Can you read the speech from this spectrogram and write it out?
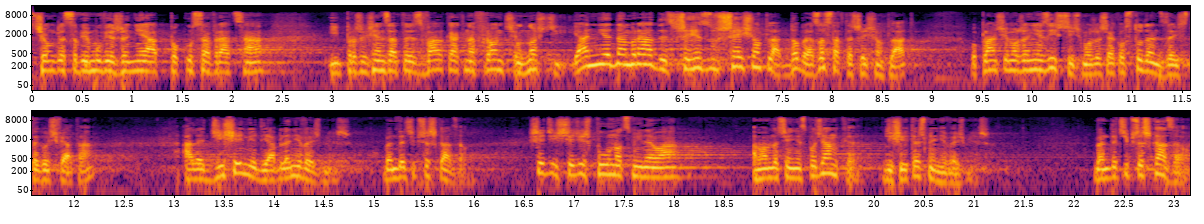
Ciągle sobie mówię, że nie, a pokusa wraca. I proszę księdza, to jest walka jak na froncie. Ja nie dam rady, Jezus 60 lat. Dobra, zostaw te 60 lat, bo plan się może nie ziścić. Możesz jako student zejść z tego świata, ale dzisiaj mnie diable nie weźmiesz. Będę ci przeszkadzał. Siedzisz, siedzisz, północ minęła, a mam dla ciebie niespodziankę. Dzisiaj też mnie nie weźmiesz. Będę ci przeszkadzał.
